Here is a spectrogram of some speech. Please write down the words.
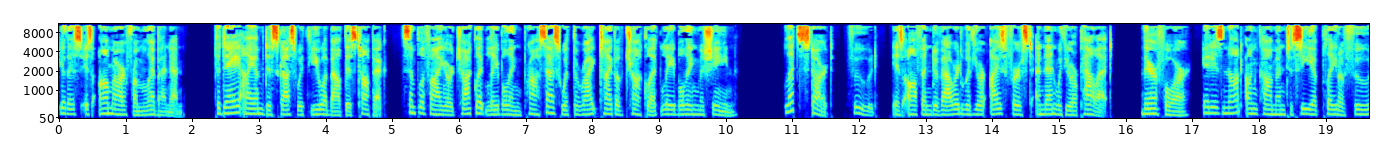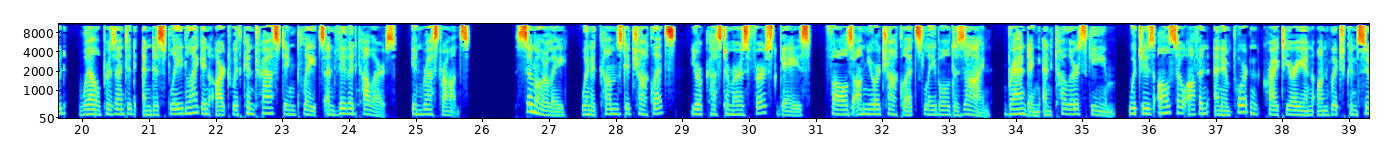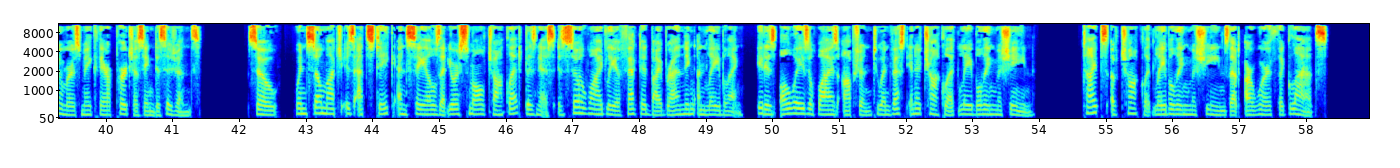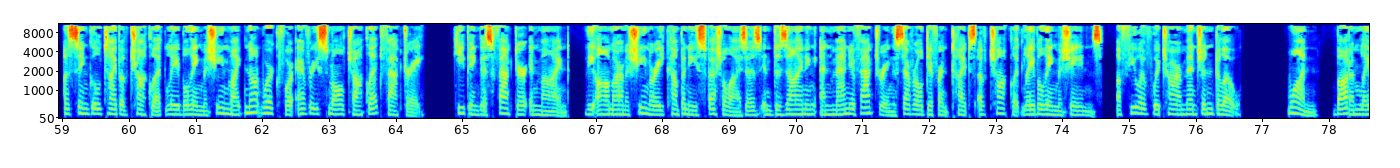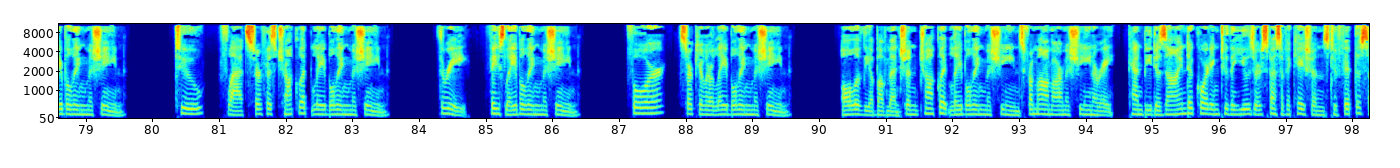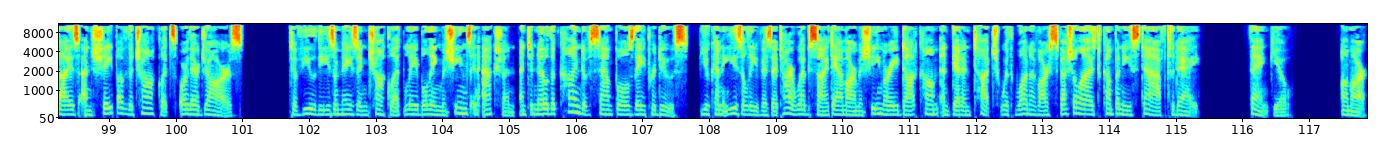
This is Amar from Lebanon. Today I am discuss with you about this topic. Simplify your chocolate labeling process with the right type of chocolate labeling machine. Let's start. Food is often devoured with your eyes first and then with your palate. Therefore, it is not uncommon to see a plate of food, well presented and displayed like an art with contrasting plates and vivid colors, in restaurants. Similarly, when it comes to chocolates, your customer's first gaze falls on your chocolate's label design, branding, and color scheme, which is also often an important criterion on which consumers make their purchasing decisions. So, when so much is at stake and sales at your small chocolate business is so widely affected by branding and labeling, it is always a wise option to invest in a chocolate labeling machine. Types of chocolate labeling machines that are worth a glance. A single type of chocolate labeling machine might not work for every small chocolate factory. Keeping this factor in mind, the Amar Machinery Company specializes in designing and manufacturing several different types of chocolate labeling machines, a few of which are mentioned below. 1. Bottom labeling machine. 2. Flat surface chocolate labeling machine. 3. Face labeling machine. 4. Circular labeling machine. All of the above mentioned chocolate labeling machines from Amar Machinery can be designed according to the user specifications to fit the size and shape of the chocolates or their jars. To view these amazing chocolate labeling machines in action and to know the kind of samples they produce, you can easily visit our website amarmachinery.com and get in touch with one of our specialized company staff today. Thank you. Amar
